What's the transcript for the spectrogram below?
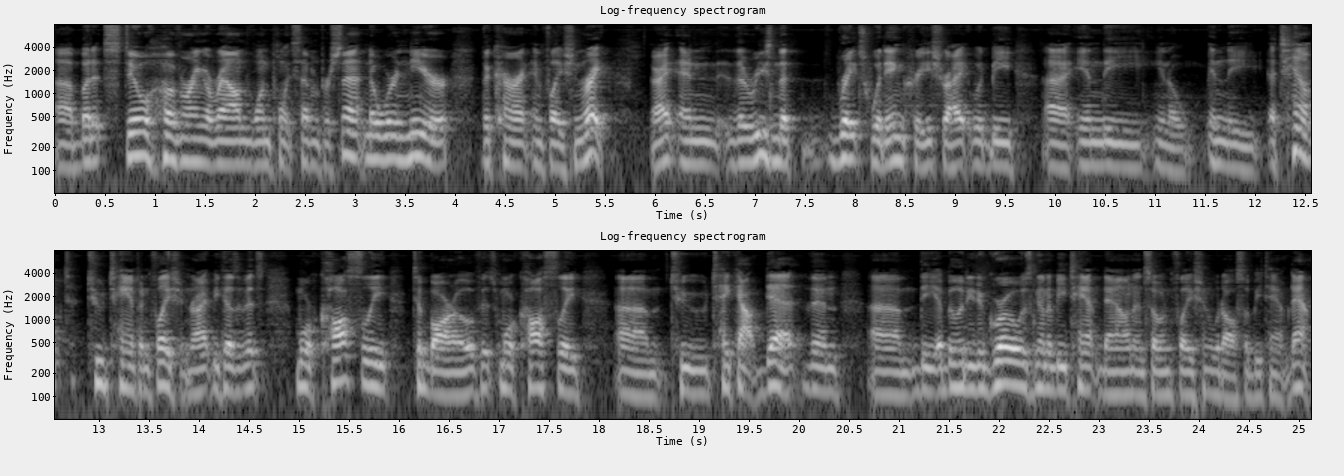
uh, but it's still hovering around 1.7%, nowhere near the current inflation rate right? And the reason that rates would increase, right, would be uh, in the you know in the attempt to tamp inflation, right? Because if it's more costly to borrow, if it's more costly um, to take out debt, then um, the ability to grow is going to be tamped down, and so inflation would also be tamped down.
